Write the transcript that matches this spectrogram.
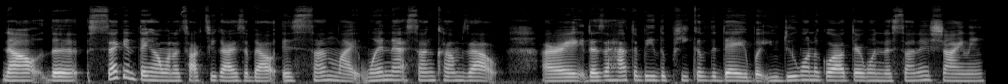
Now, the second thing I want to talk to you guys about is sunlight. When that sun comes out, all right, it doesn't have to be the peak of the day, but you do want to go out there when the sun is shining.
